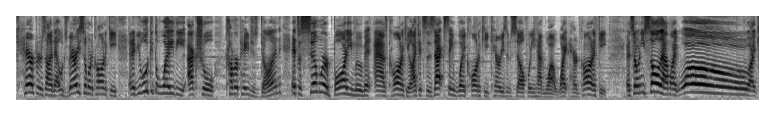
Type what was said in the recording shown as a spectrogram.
character design that looks very similar to Kaneki, and if you look at the way the actual cover page is done, it's a similar body movement as Kaneki. Like, it's the exact same way Kaneki carries himself when he had white-haired Kaneki. And so when he saw that, I'm like, whoa, like,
